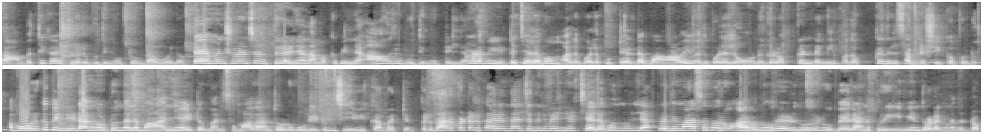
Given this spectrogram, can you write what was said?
സാമ്പത്തികമായിട്ടുള്ളൊരു ബുദ്ധിമുട്ടും ഉണ്ടാവുമല്ലോ. ടേം ഇൻഷുറൻസ് എടുത്തു കഴിഞ്ഞാൽ നമുക്ക് പിന്നെ ആ ഒരു ബുദ്ധിമുട്ടില്ല. നമ്മുടെ വീട്ടു ചെലവും അതുപോലെ കുട്ടികളുടെ ഭാവിയും അതുപോലെ ലോണുകളൊക്കെ ഉണ്ടെങ്കിലും അതൊക്കെ ഇതിൽ സംരക്ഷിക്കപ്പെടും. അപ്പോൾ അവർക്ക് പിന്നീട് അങ്ങോട്ടും നല്ല മാന്യമായിട്ടും മനസ്സമാധാനത്തോട് കൂടിയിട്ടും ജീവിക്കാൻ പറ്റും. പ്രധാനപ്പെട്ട ഒരു കാര്യം എന്താ വെച്ചാൽ ഇതിന് വലിയൊരു ചിലവൊന്നുമില്ല. പ്രതിമാസം വെറും അറുന്നൂറ് എഴുന്നൂറ് രൂപയിലാണ് പ്രീമിയം തുടങ്ങുന്നത് കേട്ടോ.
